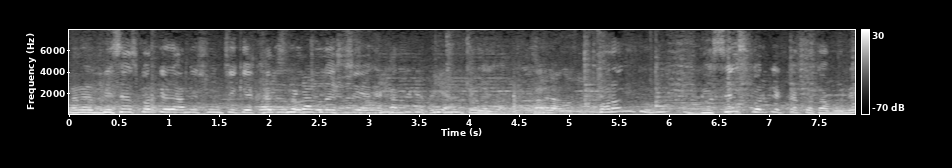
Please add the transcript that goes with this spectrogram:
মানে বিশেষ করে আমি শুনছি কি এখানে চলে এসছে এখান থেকে চলে যাবে। হ্যাঁ। পরন্তু বিশেষ করে একটা কথা বলি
